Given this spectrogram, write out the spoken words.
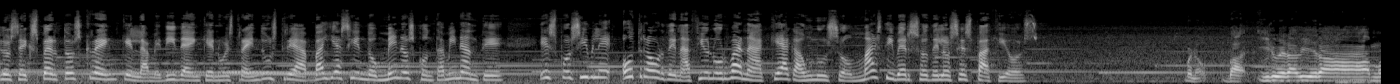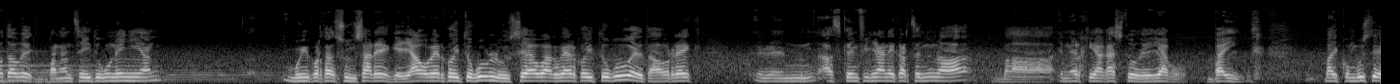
Los expertos creen que en la medida en que nuestra industria vaya siendo menos contaminante, es posible otra ordenación urbana que haga un uso más diverso de los espacios. Bueno, ba, hiru erabilera mota hauek banantze ditugun heinean, mugikortasun sare gehiago beharko ditugu, luzeagoak beharko ditugu, eta horrek en, azken finean ekartzen duna da, ba, energia gasto gehiago. Bai, bai konbuste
